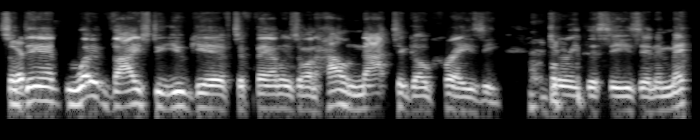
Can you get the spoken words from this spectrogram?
So, yep. Dan, what advice do you give to families on how not to go crazy during this season and maybe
